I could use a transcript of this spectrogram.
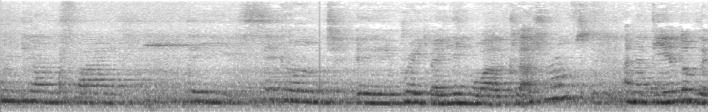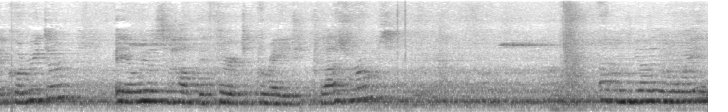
We can find the second uh, grade bilingual classrooms, and at the end of the corridor, uh, we also have the third grade classrooms. And the other way,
